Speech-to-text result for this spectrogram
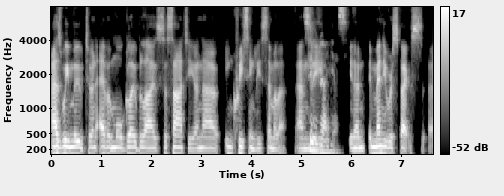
as we move to an ever more globalized society are now increasingly similar and similar, the, yes. you know in many respects uh,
